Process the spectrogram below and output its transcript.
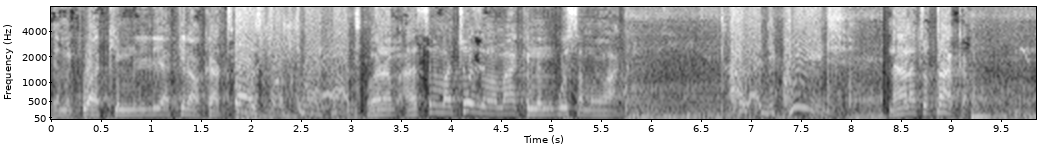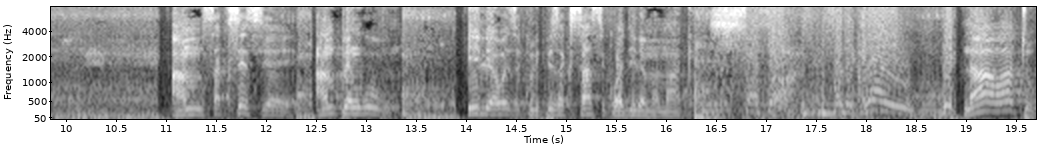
yamekuwa akimlilia kila wakati. has touched my heart. Wana- Anasema machozi ya mama yake yamemgusa moyo wake, na anachotaka amsuccess yeye, ampe nguvu ili aweze kulipiza kisasi kwa ajili ya mama yake. suffer for the crime. They Na hawa watu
